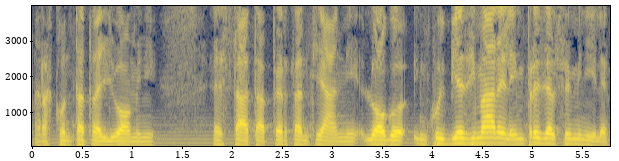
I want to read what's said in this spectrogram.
raccontata dagli uomini è stata per tanti anni luogo in cui biasimare le imprese al femminile.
